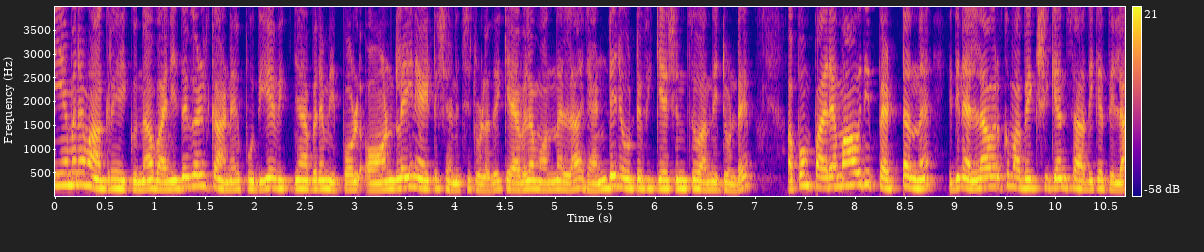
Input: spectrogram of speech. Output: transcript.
നിയമനം ആഗ്രഹിക്കുന്ന വനിതകൾക്കാണ് പുതിയ വിജ്ഞാപനം ഇപ്പോൾ ഓൺലൈനായിട്ട് ക്ഷണിച്ചിട്ടുള്ളത്. കേവലം ഒന്നല്ല രണ്ട് നോട്ടിഫിക്കേഷൻസ് വന്നിട്ടുണ്ട്. അപ്പം പരമാവധി പെട്ടെന്ന് ഇതിനെല്ലാവർക്കും അപേക്ഷിക്കാൻ സാധിക്കത്തില്ല.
